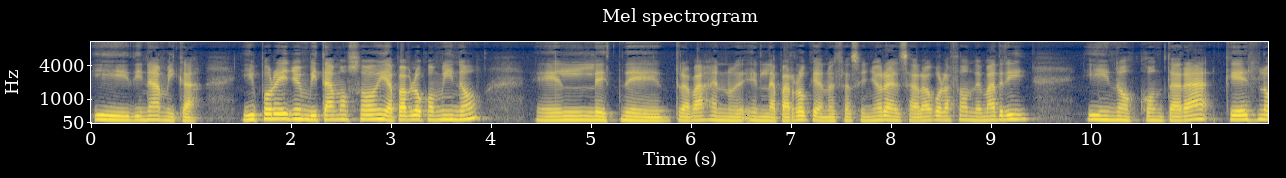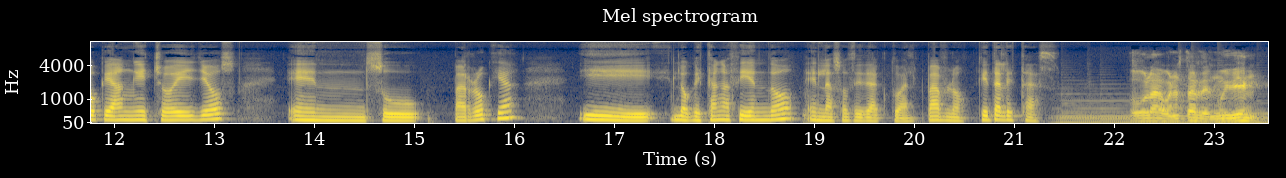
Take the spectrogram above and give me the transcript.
y dinámica. Y por ello invitamos hoy a Pablo Comino, él trabaja en, la parroquia Nuestra Señora del Sagrado Corazón de Madrid y nos contará qué es lo que han hecho ellos en su parroquia y lo que están haciendo en la sociedad actual. Pablo, ¿qué tal estás? Hola, buenas tardes, muy bien.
